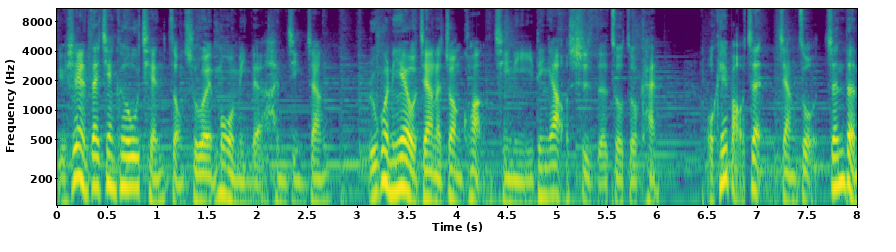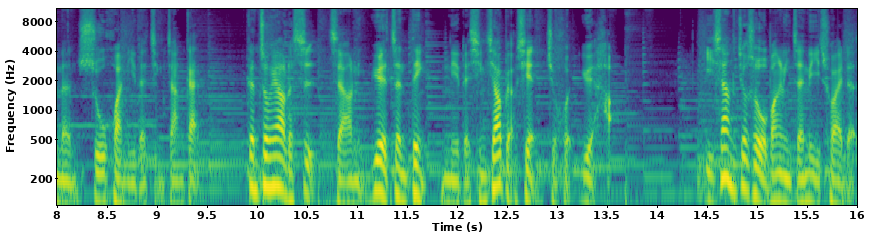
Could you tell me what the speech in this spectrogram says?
有些人在见客户前总是会莫名的很紧张，如果你也有这样的状况，请你一定要试着做做看。我可以保证，这样做真的能舒缓你的紧张感。更重要的是，只要你越镇定，你的行销表现就会越好。以上就是我帮你整理出来的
